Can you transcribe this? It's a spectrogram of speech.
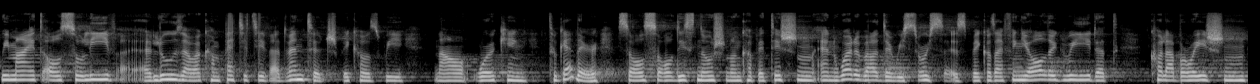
we might also leave, uh, lose our competitive advantage because we now working together. So also all this notion on competition and what about the resources? Because I think you all agree that collaboration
